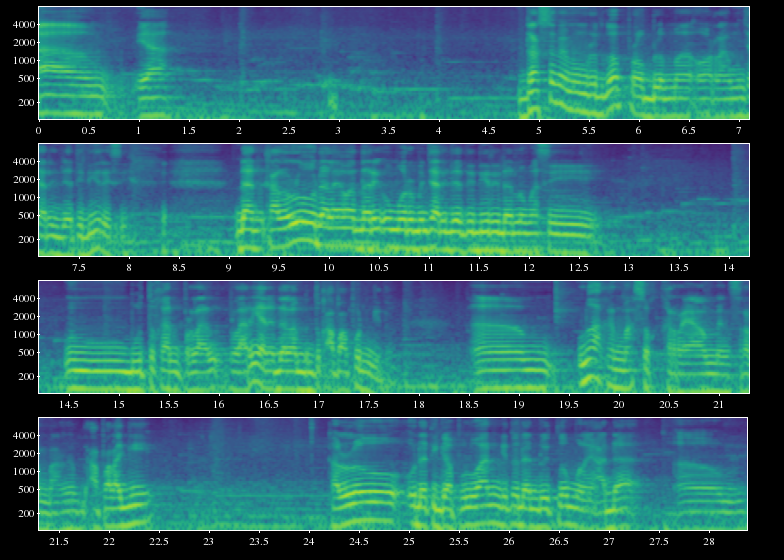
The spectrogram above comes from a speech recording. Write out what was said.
um, ya, drugs tuh memang menurut gue problema orang mencari jati diri sih. dan kalau lu udah lewat dari umur mencari jati diri dan lu masih membutuhkan pelarian ya dalam bentuk apa pun gitu, um, lu akan masuk ke realm yang serem banget. Apalagi kalau lu udah 30-an gitu dan duit lu mulai ada em,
